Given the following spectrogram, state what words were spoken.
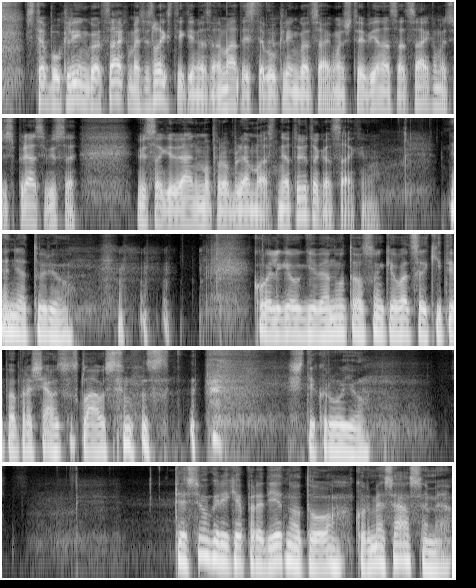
Stebuklingo atsakymas, vis laik tikimės, matai, stebuklingo atsakymas, štai vienas atsakymas išspręs visą, visą gyvenimo problemas. Neturi tokio atsakymo? Ne, neturiu. Kuo ilgiau gyvenu, to sunkiau atsakyti paprasčiausius klausimus. Iš tikrųjų. Tiesiog reikia pradėti nuo to, kur mes esame.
